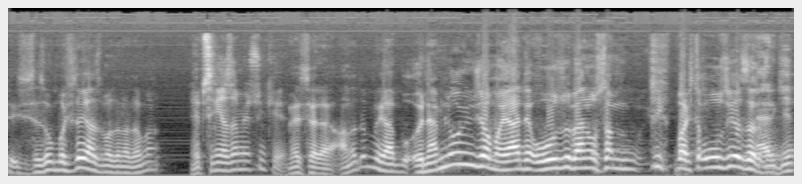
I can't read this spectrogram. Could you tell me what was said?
Se- Sezon başında yazmadın adama. hepsini yazamıyorsun ki. Mesela anladın mı ya? Bu önemli oyuncu ama yani Oğuz'u ben olsam ilk başta Oğuz'u yazarım. Ergin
